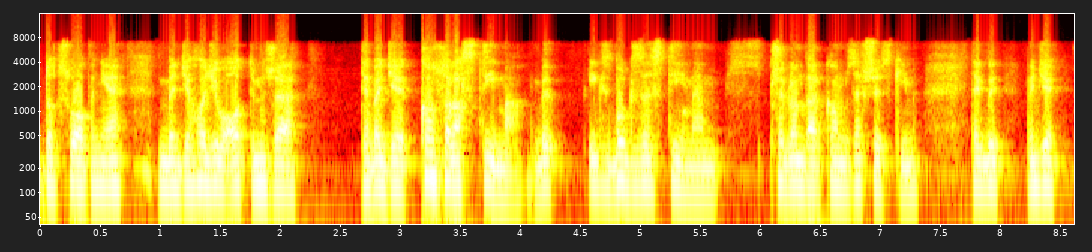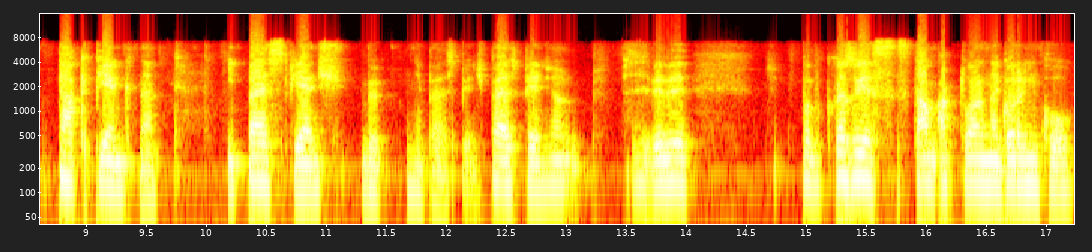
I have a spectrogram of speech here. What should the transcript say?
dosłownie będzie chodziło o tym, że to będzie konsola Steama, jakby Xbox ze Steamem, z przeglądarką, ze wszystkim, to jakby będzie tak piękne. I PS5, by, nie PS5, PS5, no, jakby pokazuje stan aktualnego rynku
